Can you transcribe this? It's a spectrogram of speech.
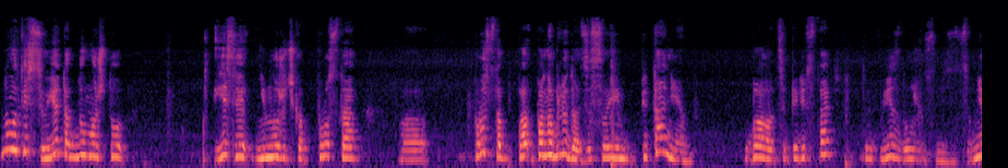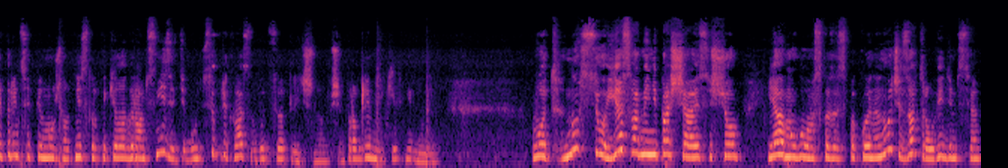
Ну вот и все. Я так думаю, что если немножечко просто э, Просто по понаблюдать за своим питанием, баловаться перестать, вес должен снизиться. Мне, в принципе, можно вот несколько килограмм снизить, и будет все прекрасно, будет все отлично. В общем, проблем никаких не будет. Вот, ну все, я с вами не прощаюсь еще. Я могу вам сказать спокойной ночи. Завтра увидимся.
